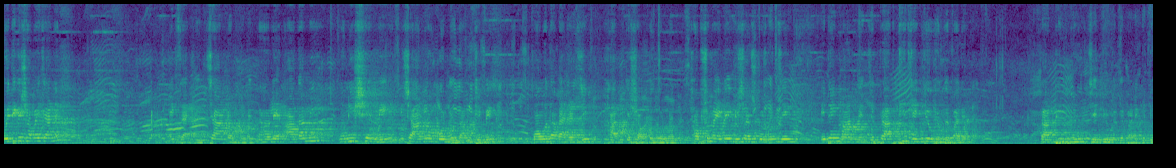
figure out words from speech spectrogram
ওইদিকে সবাই জানেন চার নম্বরে। তাহলে আগামী উনিশে মে চার নম্বর বোতাম টিপে মমতা ব্যানার্জি হাতকে শক্ত করবেন। সবসময় এটাই বিশ্বাস করবেন যে, এটাই মানবেন যে প্রার্থী যে কেউ হতে পারে। প্রার্থীর মুখ যে কেউ হতে পারে, কিন্তু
